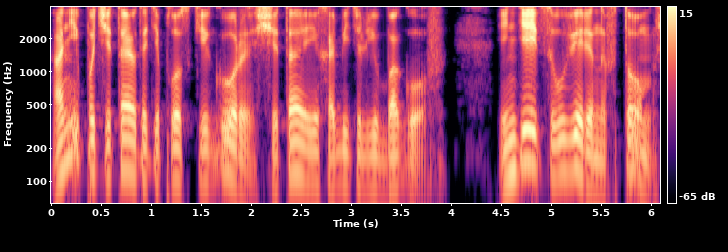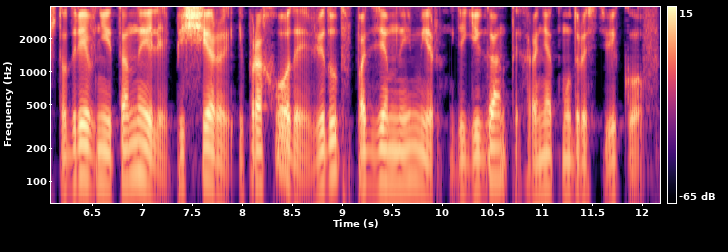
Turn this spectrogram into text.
Они почитают эти плоские горы, считая их обителью богов. Индейцы уверены в том, что древние тоннели, пещеры и проходы ведут в подземный мир, где гиганты хранят мудрость веков.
